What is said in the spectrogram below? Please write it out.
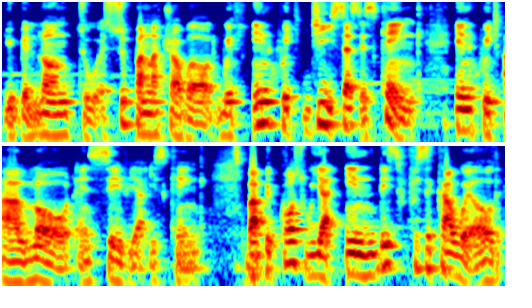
You belong to a supernatural world within which Jesus is king, in which our Lord and Savior is king. But because we are in this physical world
